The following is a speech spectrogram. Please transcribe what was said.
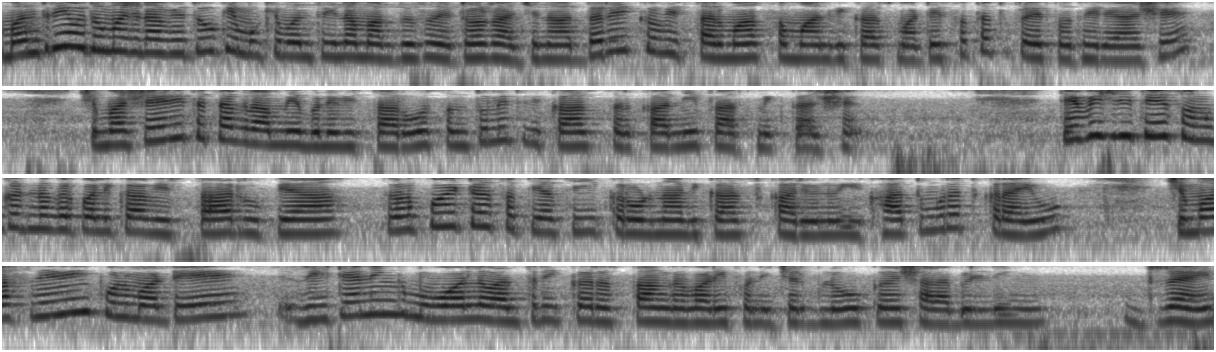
મંત્રીએ વધુમાં જણાવ્યું હતું કે મુખ્યમંત્રીના માર્ગદર્શન હેઠળ રાજ્યના દરેક વિસ્તારમાં સમાન વિકાસ માટે સતત પ્રયત્નો થઈ રહ્યા છે, જેમાં શહેરી તથા ગ્રામ્ય બંને વિસ્તારો સંતુલિત વિકાસ સરકારની પ્રાથમિકતા છે. તેવી જ રીતે સોનગઢ નગરપાલિકા વિસ્તાર રૂપિયા ત્રણ પોઈન્ટ સત્યાસી કરોડના વિકાસ કાર્યોનું ખાતમુહૂર્ત કરાયું, જેમાં સ્વિમિંગ પુલ માટે રિટેનિંગ વોલ આંતરિક રસ્તા, આંગણવાડી, ફર્નિચર બ્લોક, શાળા બિલ્ડિંગ ડ્રેન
